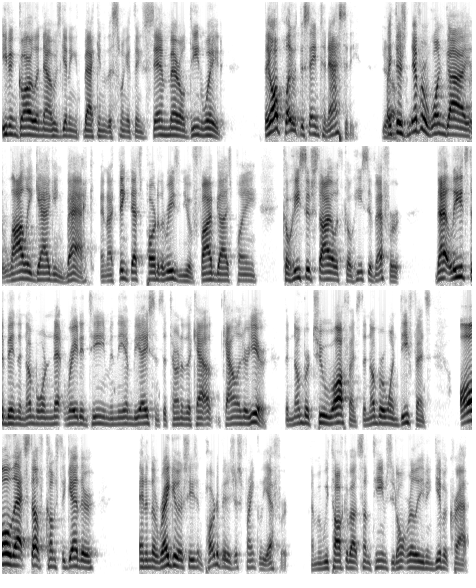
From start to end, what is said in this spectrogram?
even Garland now, who's getting back into the swing of things, Sam Merrill, Dean Wade, they all play with the same tenacity. Yeah. Like there's never one guy lollygagging back. And I think that's part of the reason you have five guys playing cohesive style with cohesive effort. That leads to being the number one net rated team in the NBA since the turn of the cal- calendar year, the number two offense, the number one defense. All that stuff comes together. And in the regular season, part of it is just frankly effort. I mean, we talk about some teams who don't really even give a crap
